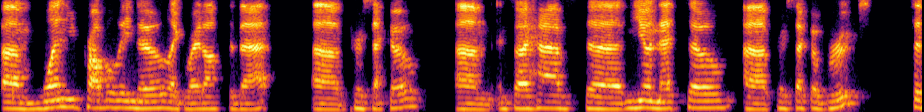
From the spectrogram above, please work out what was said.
Um, one you probably know like right off the bat, uh, Prosecco. Um, and so I have the Mionetto uh, Prosecco Brut. So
